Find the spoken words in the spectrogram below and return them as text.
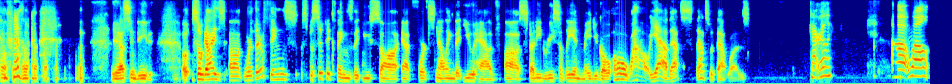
yes, indeed. Oh, so, guys, uh, were there things, specific things that you saw at Fort Snelling that you have uh, studied recently and made you go, "Oh, wow, yeah, that's that's what that was"? Not really. Uh, well,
